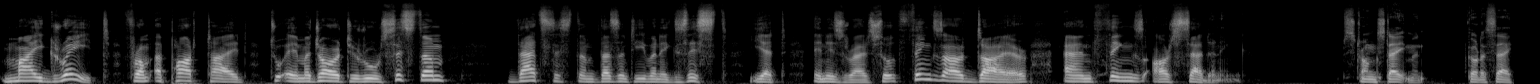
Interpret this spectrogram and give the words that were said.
migrate from apartheid to a majority rule system, that system doesn't even exist yet in Israel. So things are dire and things are saddening. Strong statement. Got to say.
